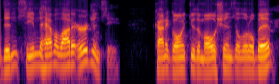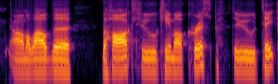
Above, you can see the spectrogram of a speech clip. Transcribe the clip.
Didn't seem to have a lot of urgency. Kind of going through the motions a little bit. Um, allowed the the Hawks, who came out crisp to take,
